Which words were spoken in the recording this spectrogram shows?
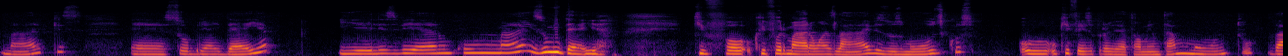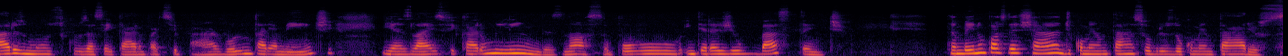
Marques é, sobre a ideia, e eles vieram com mais uma ideia que, for, que formaram as lives dos músicos, o, o que fez o projeto aumentar muito. Vários músicos aceitaram participar voluntariamente e as lives ficaram lindas. Nossa, o povo interagiu bastante. Também não posso deixar de comentar sobre os documentários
